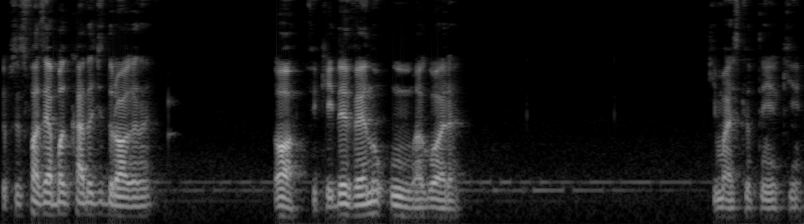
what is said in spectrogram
Eu preciso fazer a bancada de droga, né? Ó, fiquei devendo um agora. Que mais que eu tenho aqui?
